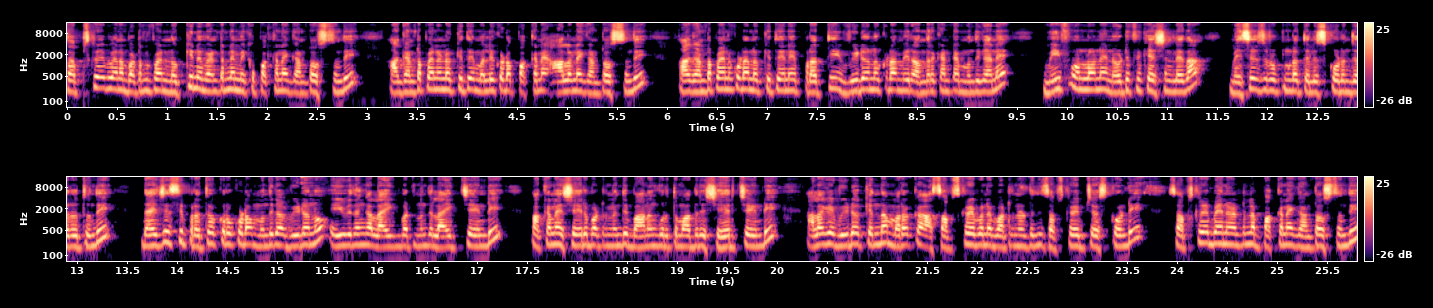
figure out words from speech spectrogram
సబ్స్క్రైబ్ అయిన బటన్ పైన నొక్కిన వెంటనే మీకు పక్కనే గంట వస్తుంది. ఆ గంట పైన నొక్కితే మళ్ళీ కూడా పక్కనే ఆల్ అనే గంట వస్తుంది. ఆ గంట పైన కూడా నొక్కితేనే ప్రతి వీడియోను కూడా మీరు అందరికంటే ముందుగానే మీ ఫోన్లోనే నోటిఫికేషన్ లేదా మెసేజ్ రూపంలో తెలుసుకోవడం జరుగుతుంది. దయచేసి ప్రతి ఒక్కరు కూడా ముందుగా వీడియోను ఈ విధంగా లైక్ బటన్ ఉంది లైక్ చేయండి. పక్కనే షేర్ బటన్ ఉంది బాణం గుర్తు మాదిరి షేర్ చేయండి. అలాగే వీడియో కింద మరొక సబ్స్క్రైబ్ అనే బటన్ ఉంటుంది సబ్స్క్రైబ్ చేసుకోండి. సబ్స్క్రైబ్ అయిన వెంటనే పక్కనే గంట వస్తుంది.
